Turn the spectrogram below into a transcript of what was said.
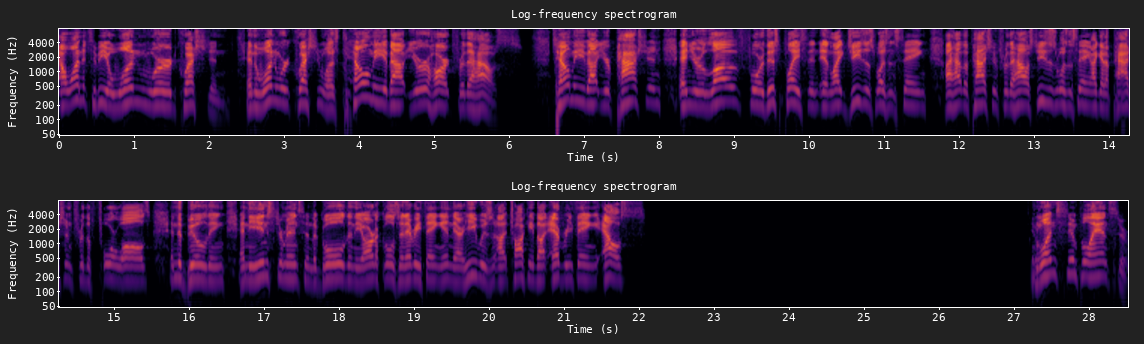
I want it to be a one word question. And the one word question was, Tell me about your heart for the house. Tell me about your passion and your love for this place. And, and, like Jesus wasn't saying, I have a passion for the house. Jesus wasn't saying, I got a passion for the four walls and the building and the instruments and the gold and the articles and everything in there. He was uh, talking about everything else. And one simple answer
